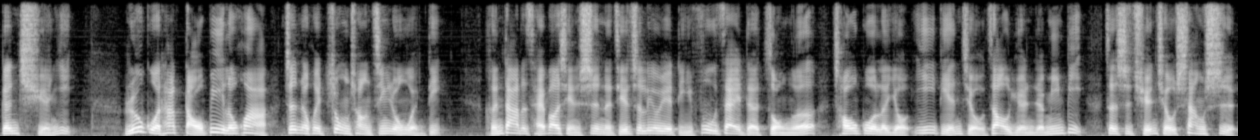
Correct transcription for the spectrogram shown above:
跟权益，如果它倒闭的话，真的会重创金融稳定。恒大的财报显示呢，截至六月底负债的总额超过了有一点九兆元人民币，这是全球上市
